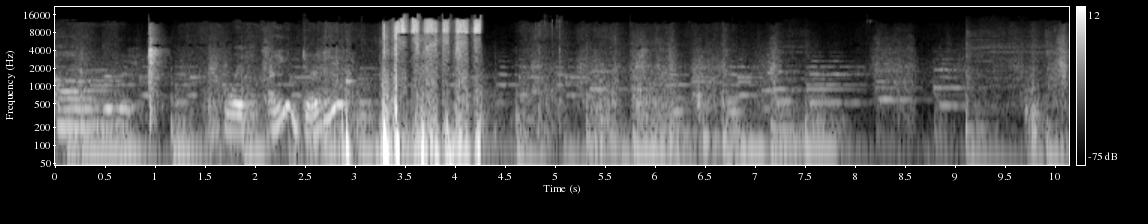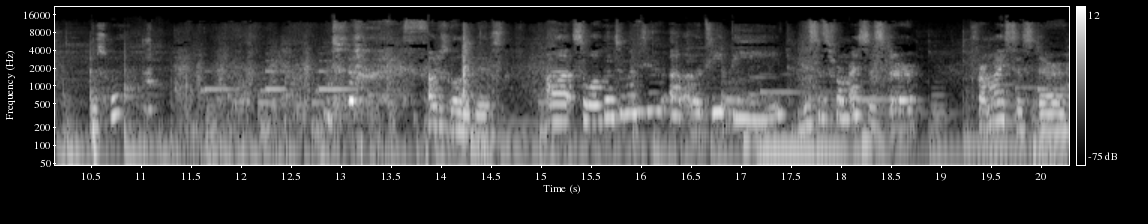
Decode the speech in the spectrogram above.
Um. Wait, are you dirty? This way? I'll just go like this. Uh, so welcome to Winty uh, TD. This is for my sister. From my sister.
